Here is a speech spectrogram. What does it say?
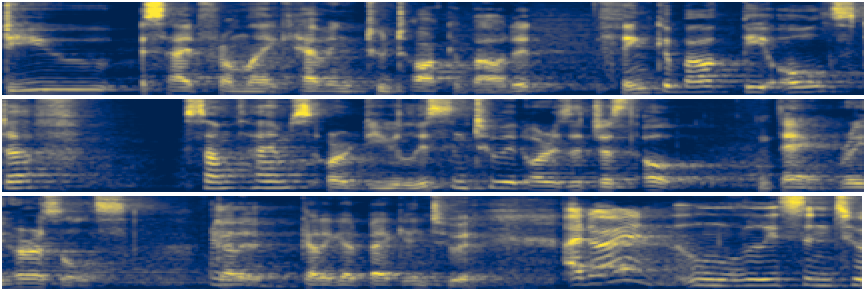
Do you, aside from like having to talk about it, think about the old stuff sometimes, or do you listen to it, or is it just oh, dang, rehearsals, gotta gotta get back into it? I don't listen to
